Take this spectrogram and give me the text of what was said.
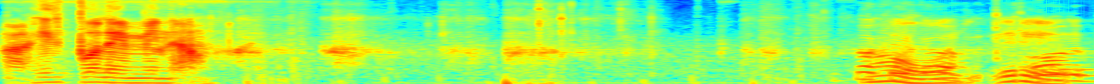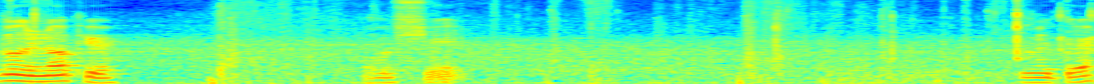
Uh, he's bullying me now. Fuck Oh, it, go. idiot. Oh, they're building up here. Oh shit. Right there.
